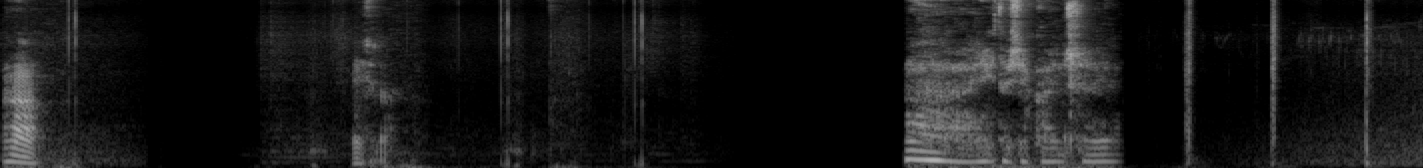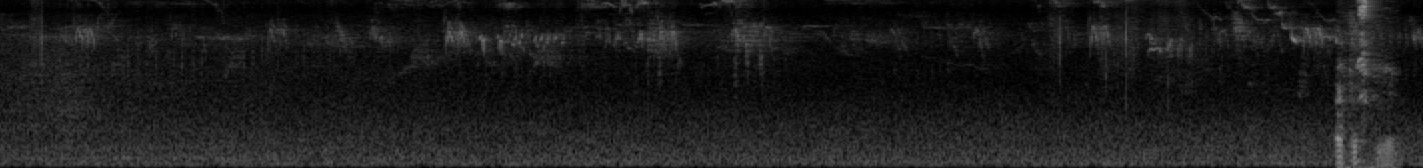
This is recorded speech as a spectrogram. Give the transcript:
Aha. Nieźle. I to się kończy. Otóż mnie.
